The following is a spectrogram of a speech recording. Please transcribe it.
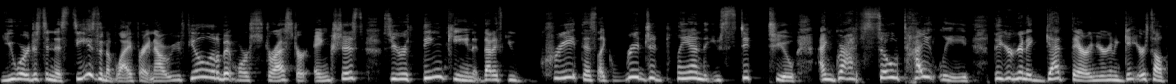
you are just in a season of life right now where you feel a little bit more stressed or anxious. So you're thinking that if you create this like rigid plan that you stick to and grasp so tightly that you're going to get there and you're going to get yourself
